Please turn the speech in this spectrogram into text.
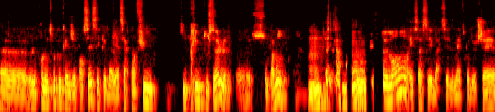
euh, le premier truc auquel j'ai pensé, c'est qu'il bah, y a certains fûts qui, pris tout seuls, ne euh, sont pas bons. Mhm. justement, et ça, c'est bah, le maître de chai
